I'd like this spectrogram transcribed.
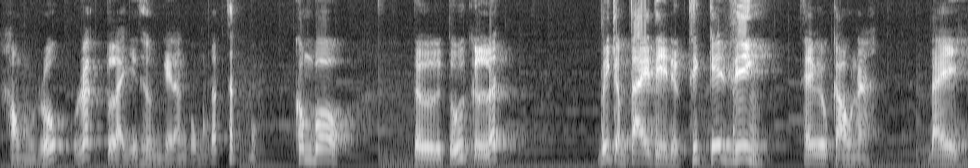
hồng ruốc rất là dễ thương Kỳ Lân cũng rất thích một combo từ túi clip ví cầm tay thì được thiết kế riêng theo yêu cầu nè. Đây,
